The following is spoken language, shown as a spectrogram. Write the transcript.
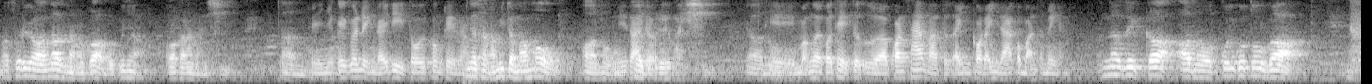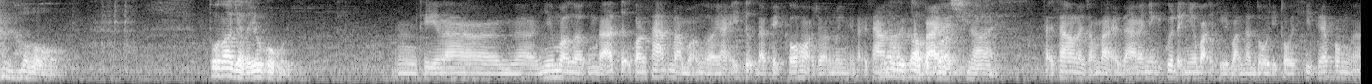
まあ、それがなぜなのかは僕には分からないしあの thì những cái quyết định đấy thì tôi không thể làm 皆さんが見たまんまをあの見書たよいてくれればいいしあの thì mọi người có thể tự ờ, quan sát và tự đánh có đánh giá của bản thân mình ạ. なぜかあのこういうことがあの東南アジアでよく起こる Ừ, thì là ờ, như mọi người cũng đã tự quan sát và mọi người hãy tự đặt cái câu hỏi cho mình tại sao な là ぜか trọng 僕 tài は này, 知らないです tại sao là trọng tài ra những cái quyết định như vậy thì bản thân tôi thì tôi xin phép không ờ,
